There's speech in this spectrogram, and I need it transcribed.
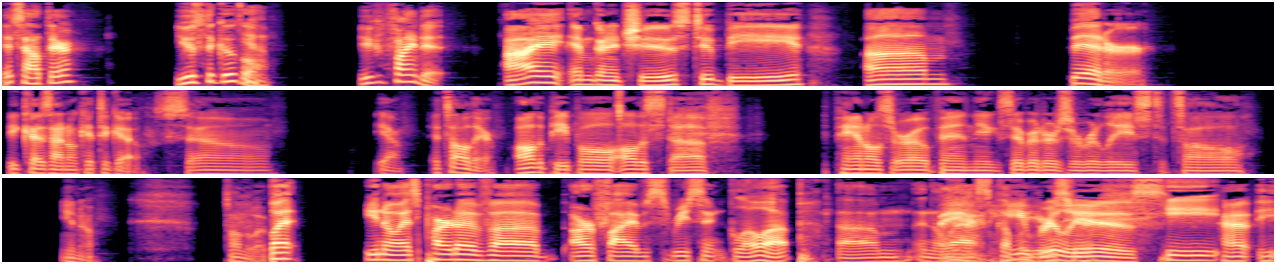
It's out there. Use the Google. Yeah. You can find it. I am going to choose to be um bitter because I don't get to go. So yeah, it's all there. All the people, all the stuff. The panels are open. The exhibitors are released. It's all, you know, it's on the web. But you know, as part of uh, R5's recent glow up um, in the Man, last couple he years, really here, is. He, Ha- he, he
